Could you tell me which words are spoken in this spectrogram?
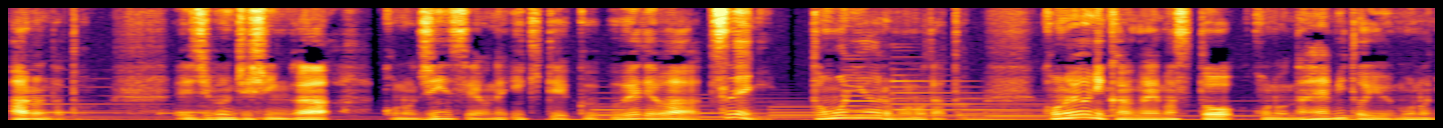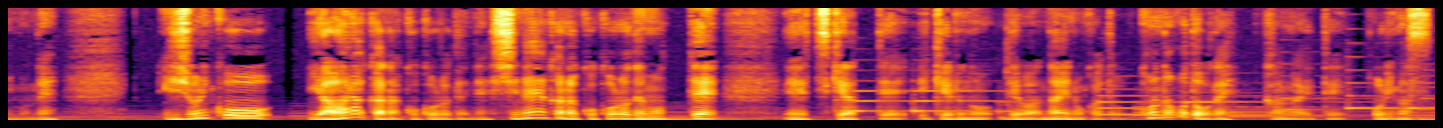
あるんだと。自分自身がこの人生をね生きていく上では常に共にあるものだと。このように考えますとこの悩みというものにもね非常にこう柔らかな心でねしなやかな心でもって、えー、付き合っていけるのではないのかと。こんなことをね考えております。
